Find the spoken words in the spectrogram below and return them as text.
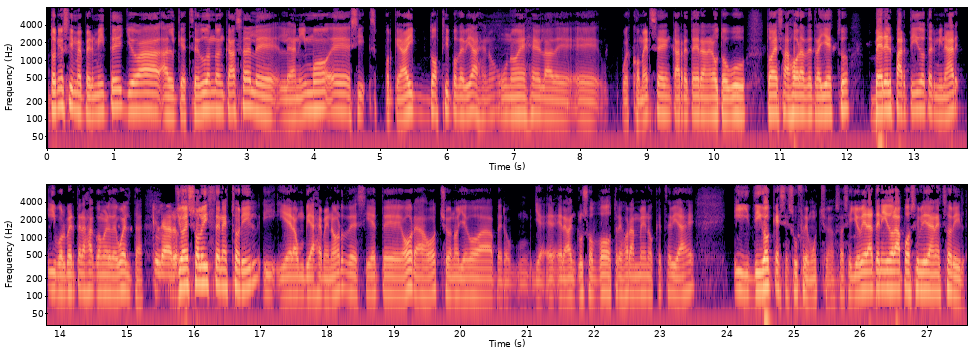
Antonio, si me permite, yo al que esté dudando en casa le, le animo, eh, si- porque hay dos tipos de viajes, ¿no? Uno es eh, la de eh, pues comerse en carretera, en el autobús, todas esas horas de trayecto, ver el partido, terminar y volvértelas a comer de vuelta. Claro. Yo eso lo hice en Estoril y, y era un viaje menor de siete horas, ocho, no llegó a, pero ya era incluso dos o tres horas menos que este viaje. Y digo que se sufre mucho. O sea, si yo hubiera tenido la posibilidad en Estoril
